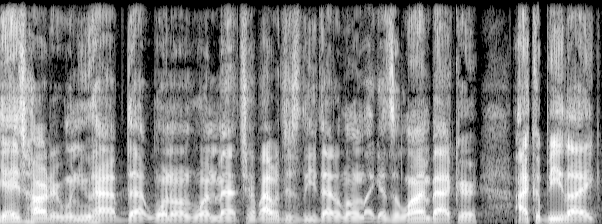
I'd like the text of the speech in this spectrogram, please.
yeah, it's harder when you have that one on one matchup. I would just leave that alone. Like as a linebacker, I could be like,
